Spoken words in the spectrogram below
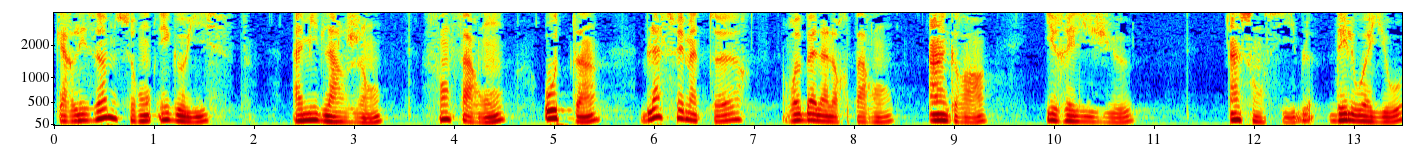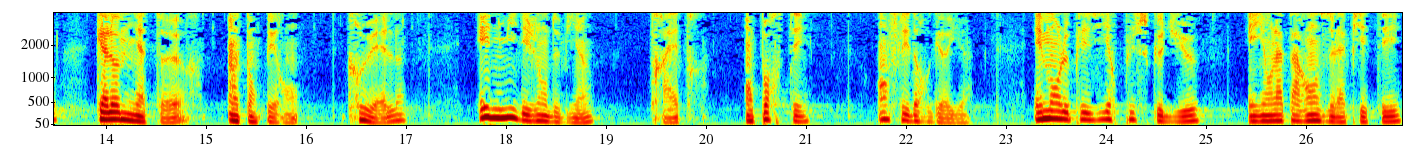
Car les hommes seront égoïstes, amis de l'argent, fanfarons, hautains, blasphémateurs, rebelles à leurs parents, ingrats, irréligieux, insensibles, déloyaux, calomniateurs, intempérants, cruels, ennemis des gens de bien, traîtres, emportés, enflés d'orgueil, aimant le plaisir plus que Dieu, ayant l'apparence de la piété,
